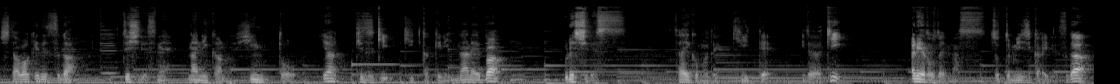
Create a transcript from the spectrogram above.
したわけですが是非ですね何かのヒントや気づききっかけになれば嬉しいです。最後まで聞いていただきありがとうございます。ちょっと短いですが、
